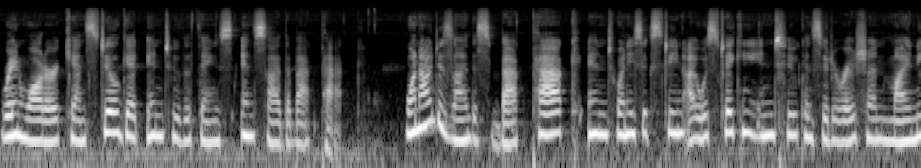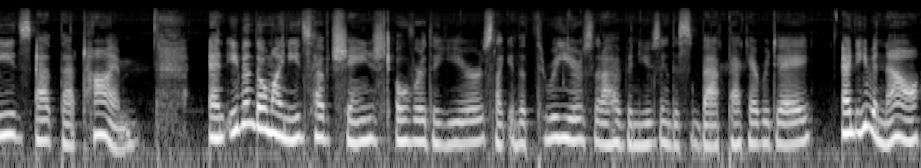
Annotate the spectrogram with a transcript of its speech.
rainwater can still get into the things inside the backpack. When I designed this backpack in 2016, I was taking into consideration my needs at that time. And even though my needs have changed over the years, like in the three years that I have been using this backpack every day, and even now,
